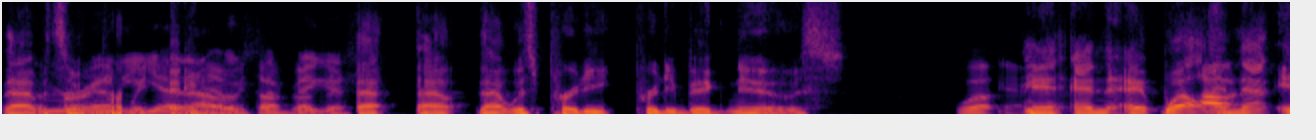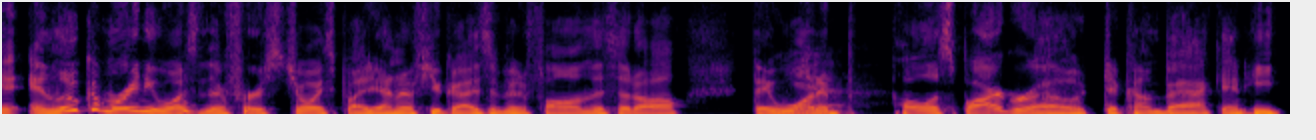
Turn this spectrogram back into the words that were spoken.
That was a Marini, pretty yeah, big, that we was the talked about biggest. that, that that was pretty pretty big news. Well, And and, and- well, Uh, and that and Luca Marini wasn't their first choice, buddy. I don't know if you guys have been following this at all. They wanted Yeah. Pol Espargaro to come back, and he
